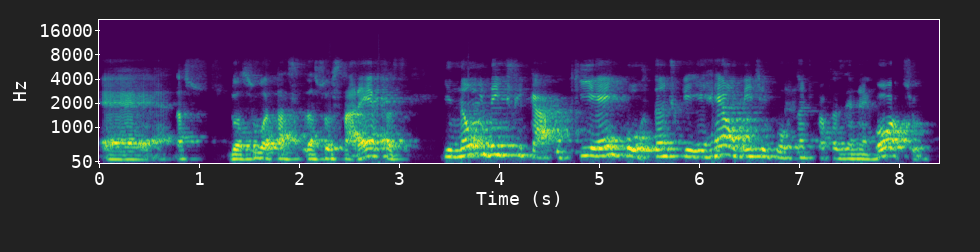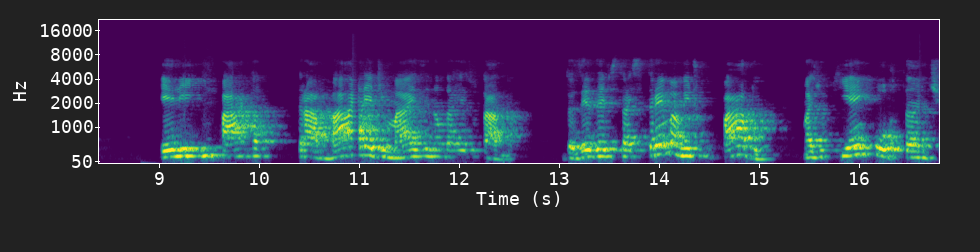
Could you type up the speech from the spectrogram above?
é, das, da sua, das suas tarefas e não identificar o que é importante, o que realmente é importante para fazer negócio, ele empaca, trabalha demais e não dá resultado. Muitas vezes ele está extremamente ocupado, mas o que é importante,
